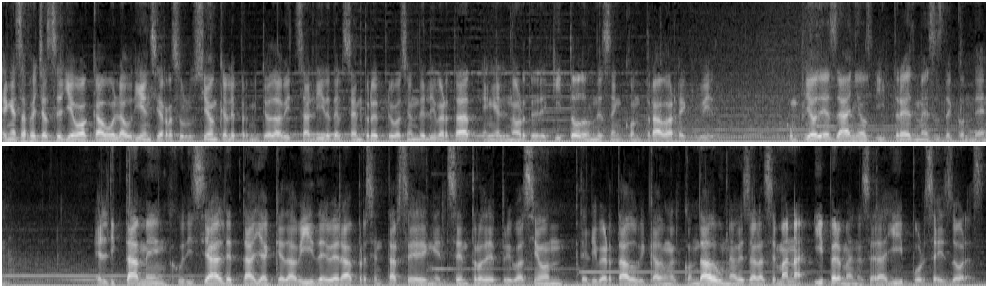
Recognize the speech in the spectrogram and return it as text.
En esa fecha se llevó a cabo la audiencia resolución que le permitió a David salir del centro de privación de libertad en el norte de Quito, donde se encontraba recluido. Cumplió 10 años y 3 meses de condena. El dictamen judicial detalla que David deberá presentarse en el centro de privación de libertad ubicado en el condado una vez a la semana y permanecer allí por 6 horas.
